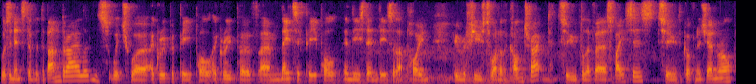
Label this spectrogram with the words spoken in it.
was an incident with the Banda Islands, which were a group of people, a group of um, native people in the East Indies at that point, who refused to honour the contract to deliver spices to the Governor General.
